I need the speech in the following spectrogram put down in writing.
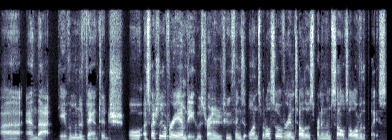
uh, and that gave them an advantage, oh, especially over AMD, who's trying to do two things at once, but also over Intel that was spreading themselves all over the place.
